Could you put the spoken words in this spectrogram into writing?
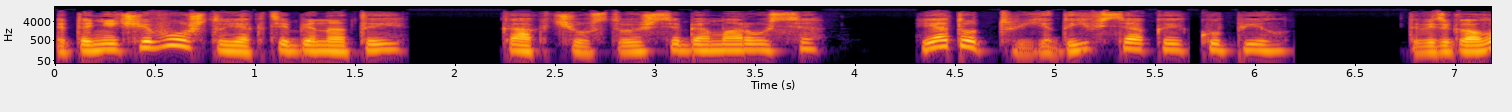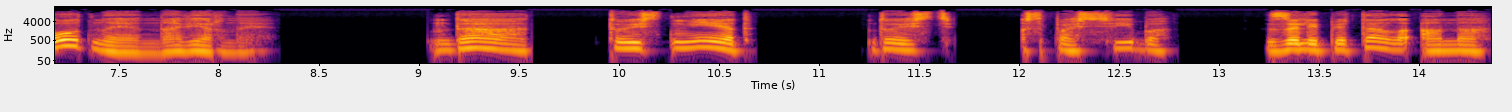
Это ничего, что я к тебе на «ты». Как чувствуешь себя, Маруся? Я тут еды всякой купил. Ты ведь голодная, наверное? Да, то есть нет, то есть спасибо. Залепетала она,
